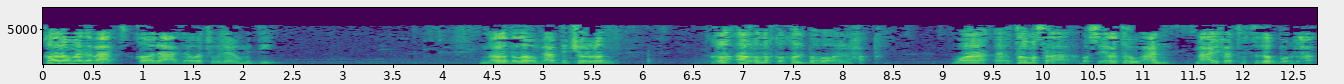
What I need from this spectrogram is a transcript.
قال وماذا بعد؟ قال عداوته إلى يوم الدين. إن أراد الله بعبد شرا أغلق قلبه عن الحق وطمس بصيرته عن معرفة وتدبر الحق.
